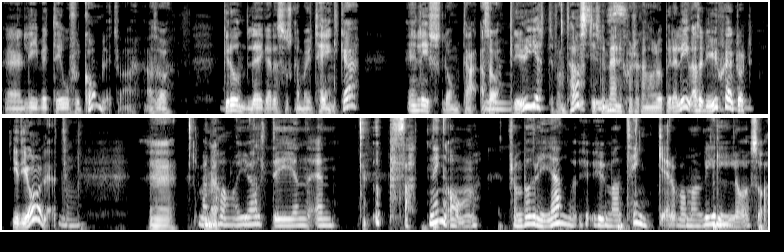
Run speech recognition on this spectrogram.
eh, livet är ofullkomligt. Va? Alltså, grundläggande så ska man ju tänka en livslång tanke. Alltså, Det är ju jättefantastiskt med människor som kan hålla upp hela livet. Alltså, det är ju självklart idealet. Eh, man men- har ju alltid en, en uppfattning om från början hu- hur man tänker och vad man vill och så.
